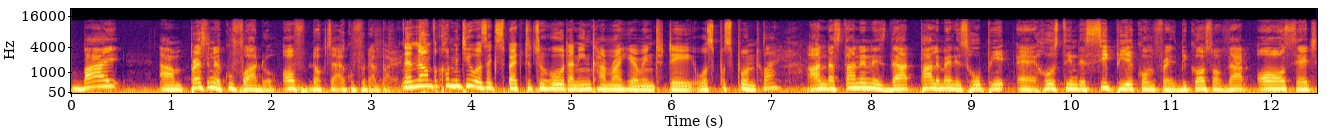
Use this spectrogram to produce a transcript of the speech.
by um, President Akufo-Addo of Dr. Akuffo Dampare. And now the committee was expected to hold an in-camera hearing today. It was postponed. Why? Our understanding is that Parliament is hoping, uh, hosting the CPA conference. Because of that, all such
